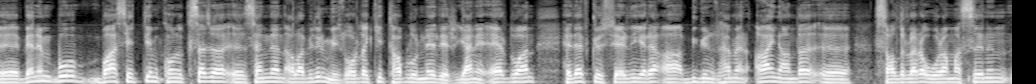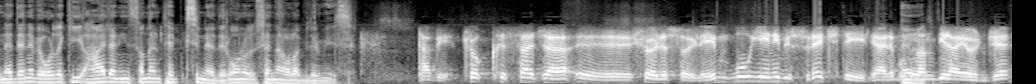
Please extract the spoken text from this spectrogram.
E, benim bu bahsettiğim konu kısaca senden alabilir miyiz? Oradaki tablo nedir? Yani Erdoğan hedef gösterdiği yere bir gün hemen aynı anda saldırılara uğramasının nedeni ve oradaki halen insanların tepkisi nedir? Onu senden alabilir miyiz? Tabii. Çok kısaca e, şöyle söyleyeyim. Bu yeni bir süreç değil. Yani bundan evet. bir ay önce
